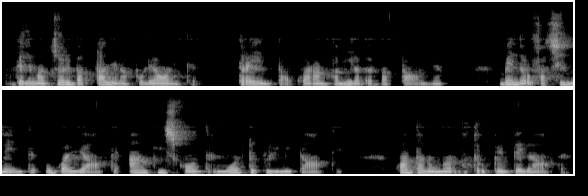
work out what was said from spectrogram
delle maggiori battaglie napoleoniche, 30 o 40.000 per battaglia, vennero facilmente uguagliate anche in scontri molto più limitati quanto a numero di truppe impiegate,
